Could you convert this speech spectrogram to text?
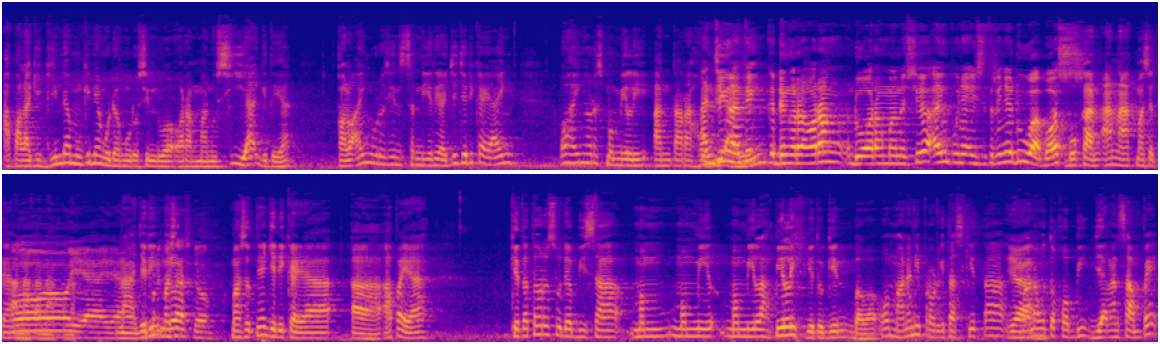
apalagi Ginda mungkin yang udah ngurusin dua orang manusia gitu ya kalau aing ngurusin sendiri aja jadi kayak aing oh aing harus memilih antara hobi Anjing nanti aing kedenger orang dua orang manusia aing punya istrinya dua, Bos. bukan anak maksudnya Oh, anak-anak Nah, iya, iya. nah jadi Perjelas maksud dong. maksudnya jadi kayak eh, apa ya kita tuh harus sudah bisa mem- memil- memilah-pilih gitu gin bahwa oh mana nih prioritas kita Ya. mana untuk hobi jangan sampai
